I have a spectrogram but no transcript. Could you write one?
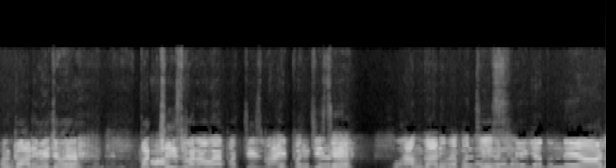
और गाड़ी में जो है पच्चीस भरा हुआ है पच्चीस भाई पच्चीस है हम गाड़ी में पच्चीस क्या तुमने यार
